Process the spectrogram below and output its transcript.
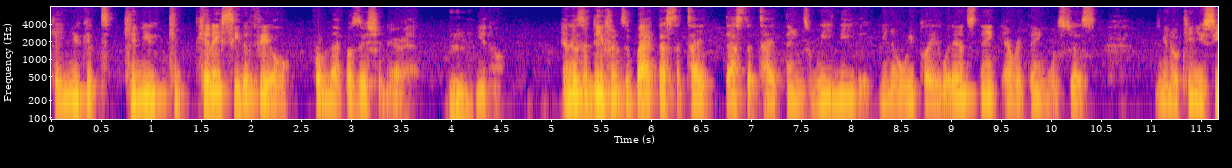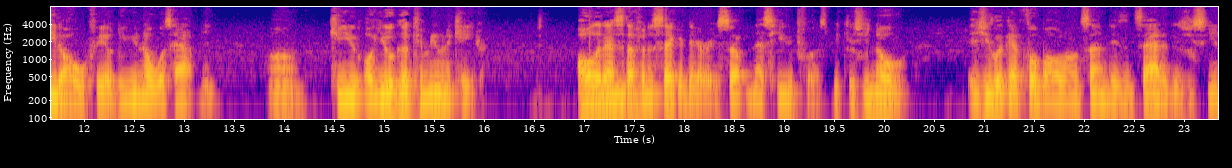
can you get can you can, can they see the field from that position they're at? Mm. You know, and as a defensive back, that's the type that's the type things we needed. You know, we played with instinct. Everything was just, you know, can you see the whole field? Do you know what's happening? Um, can you are you a good communicator? All of that Mm. stuff in the secondary is something that's huge for us because you know, as you look at football on Sundays and Saturdays, you see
